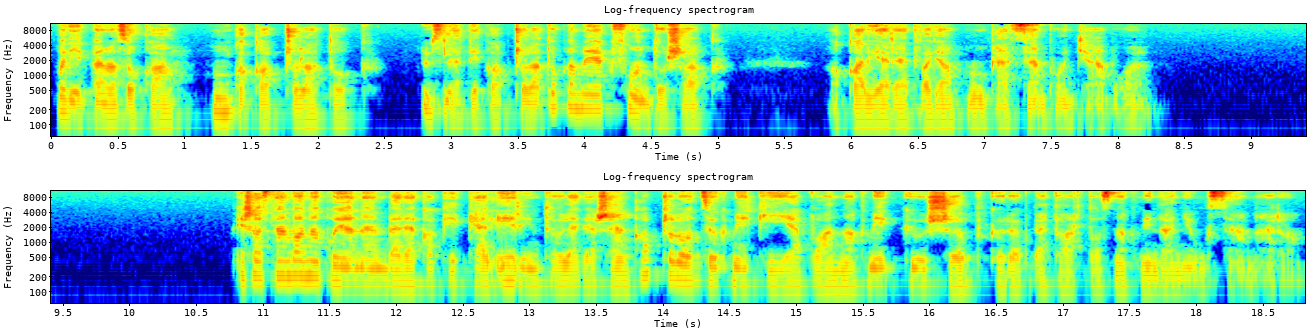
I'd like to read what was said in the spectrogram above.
vagy éppen azok a munkakapcsolatok, üzleti kapcsolatok, amelyek fontosak a karriered vagy a munkád szempontjából. És aztán vannak olyan emberek, akikkel érintőlegesen kapcsolódsz, ők még kijebb vannak, még külsőbb körökbe tartoznak mindannyiunk számára.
